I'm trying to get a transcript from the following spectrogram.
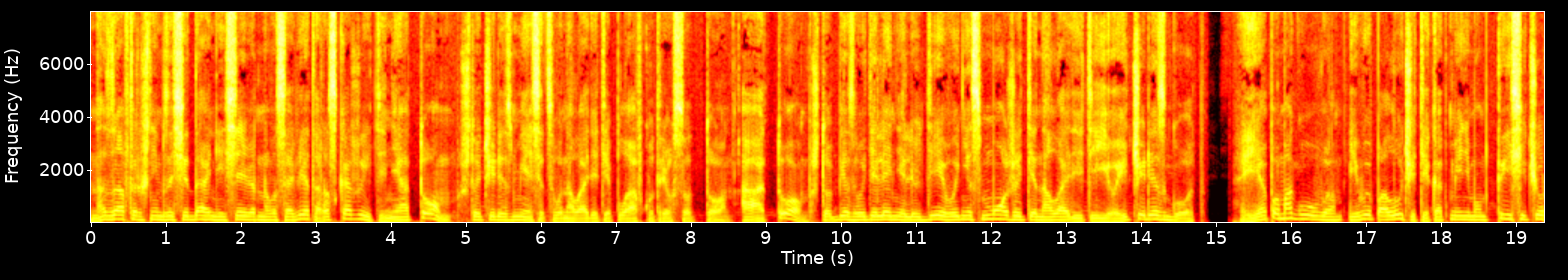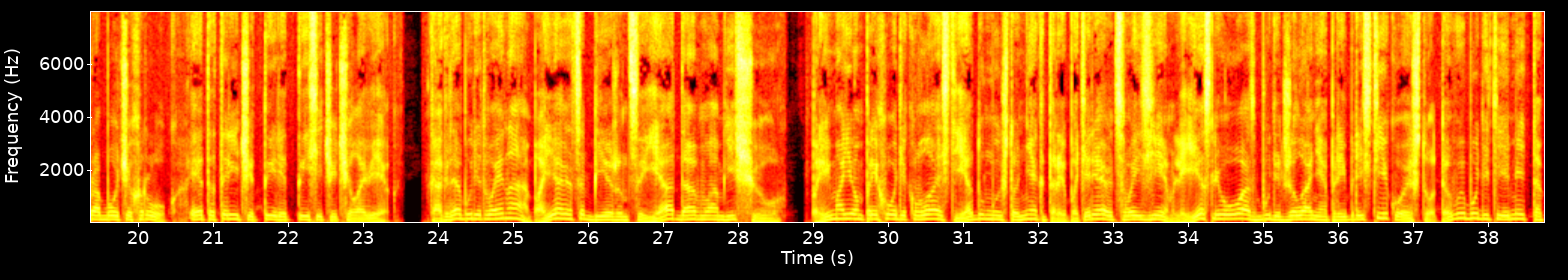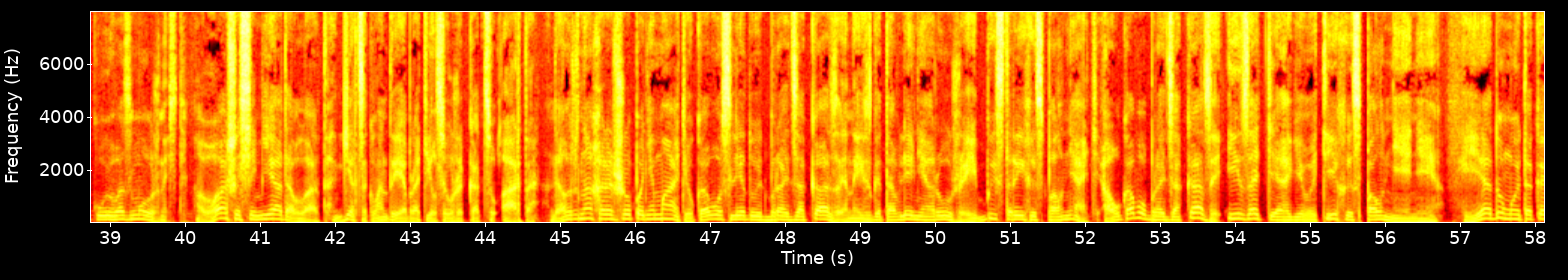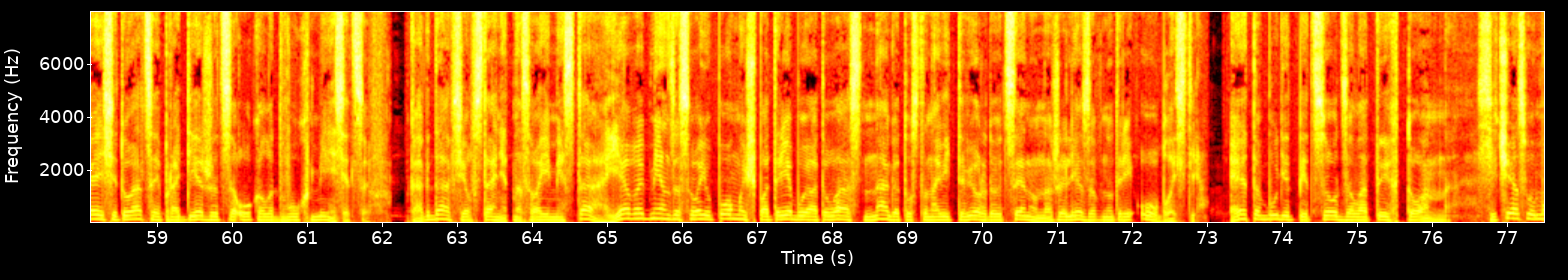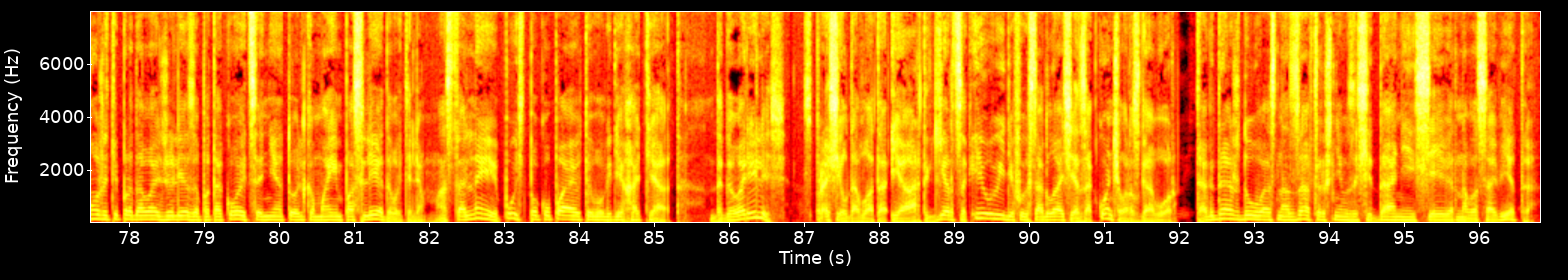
На завтрашнем заседании Северного Совета расскажите не о том, что через месяц вы наладите плавку 300 тонн, а о том, что без выделения людей вы не сможете наладить ее и через год. Я помогу вам, и вы получите как минимум тысячу рабочих рук. Это 3-4 тысячи человек. Когда будет война, появятся беженцы, я дам вам еще. При моем приходе к власти я думаю, что некоторые потеряют свои земли. Если у вас будет желание приобрести кое-что, то вы будете иметь такую возможность. Ваша семья, Давлад, герцог Ванды обратился уже к отцу Арта, должна хорошо понимать, у кого следует брать заказы на изготовление оружия и быстро их исполнять, а у кого брать заказы и затягивать их исполнение. Я думаю, такая ситуация продержится около двух месяцев. Когда все встанет на свои места, я в обмен за свою помощь потребую от вас на год установить твердую цену на железо внутри области. Это будет 500 золотых тонн. Сейчас вы можете продавать железо по такой цене только моим последователям. Остальные пусть покупают его где хотят. Договорились? — спросил Давлата и Арт герцог, и, увидев их согласие, закончил разговор. «Тогда жду вас на завтрашнем заседании Северного Совета».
